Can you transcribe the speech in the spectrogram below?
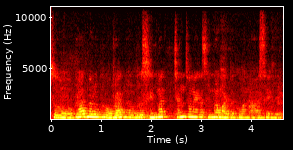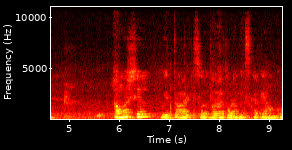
ಸೊ ಒಬ್ರಾದ್ಮೇಲೆ ಒಬ್ಬರು ಒಬ್ರಾದ್ಮೇಲೆ ಒಬ್ಬರು ಸಿನಿಮಾ ಚೆನ್ನ ಚೆನ್ನಾಗಿರೋ ಸಿನಿಮಾ ಮಾಡಬೇಕು ಅನ್ನೋ ಆಸೆ ಇದೆ. कमर्शियल विथ आर्ट सो थोड़ा थोड़ा मिक्स करके हमको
